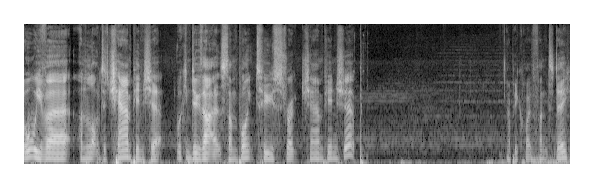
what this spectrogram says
Oh, we've uh, unlocked a championship. We can do that at some point. Two-stroke championship. That'd be quite fun to do.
